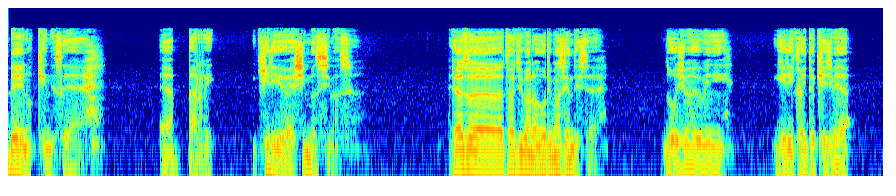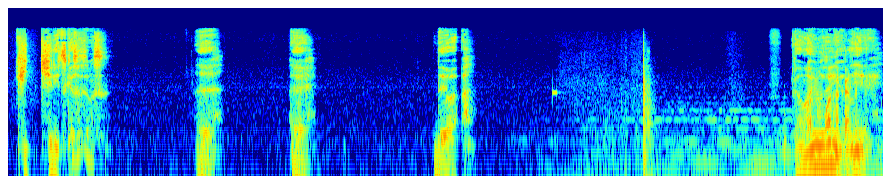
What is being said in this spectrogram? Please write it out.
例の件ですがやっぱり桐生は始末します。奴は立花おりませんでした。堂島組に義理書いたけじめはきっちりつけさせます。ええ。ええ。では。構いませんよね。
